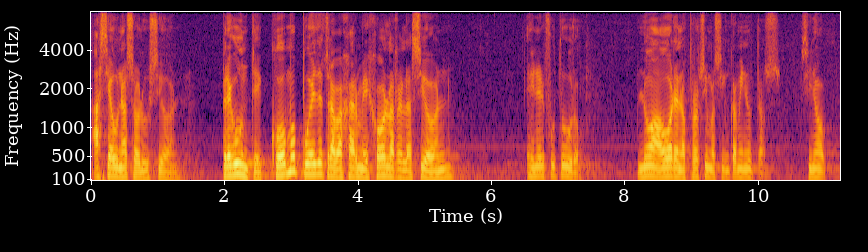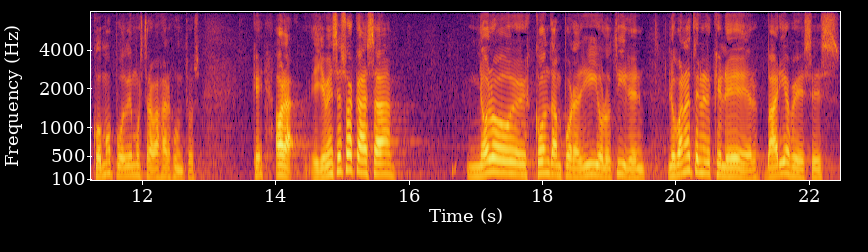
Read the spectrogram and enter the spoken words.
Hacia una solución. Pregunte, ¿cómo puede trabajar mejor la relación en el futuro? No ahora, en los próximos cinco minutos, sino cómo podemos trabajar juntos. Ahora, llévense eso a casa, no lo escondan por allí o lo tiren, lo van a tener que leer varias veces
